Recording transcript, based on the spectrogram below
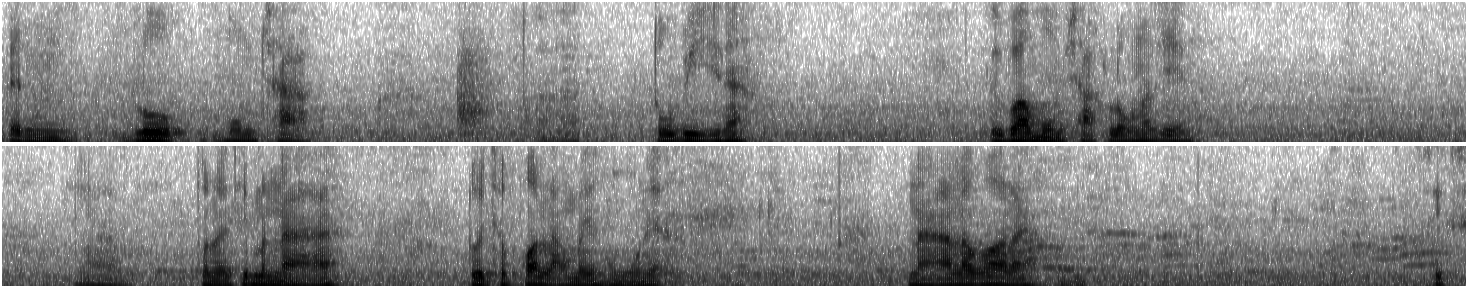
เป็นรูปมุมฉากตูบีนะหรือว่ามุมฉากลงนั่นเองนะครับตัวไหนที่มันหนาโดยเฉพาะหลังใบหูเนี่ย หนาแล้วก็อะไรซิกแซ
